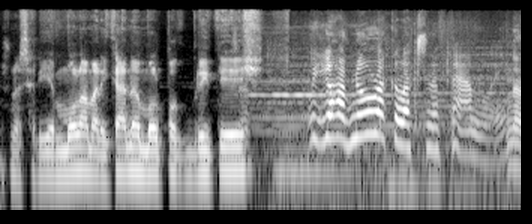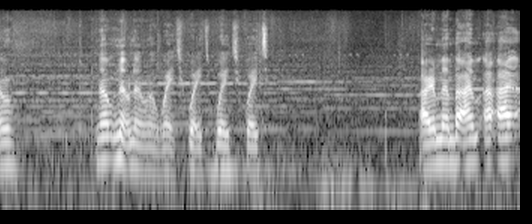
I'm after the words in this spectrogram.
És una sèrie molt americana, molt poc british. But you have no recollection of family. No. No, no, no, no, wait, wait, wait, wait. I remember I'm, I,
